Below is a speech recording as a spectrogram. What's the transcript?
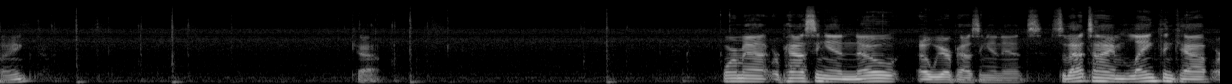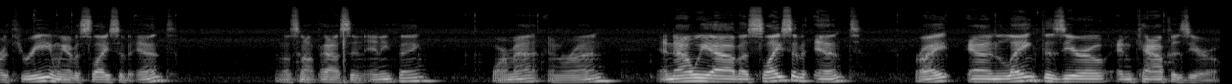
Length. Cap. Format, we're passing in no, oh, we are passing in ints. So that time, length and cap are 3, and we have a slice of int. Let's not pass in anything format and run. And now we have a slice of int, right? And length is zero and cap is zero.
